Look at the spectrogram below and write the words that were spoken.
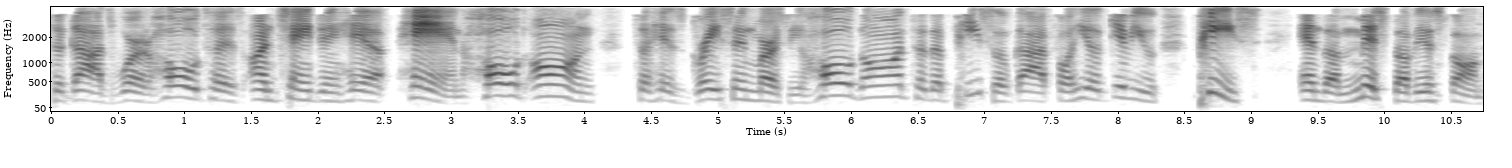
to God's word. Hold to his unchanging hand. Hold on to his grace and mercy. Hold on to the peace of God, for he'll give you peace in the midst of your storm.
